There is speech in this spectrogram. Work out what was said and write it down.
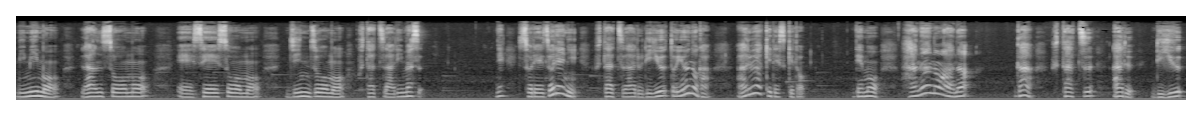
耳も卵巣も、えー、精巣も腎臓も2つあります。ね、それぞれに2つある理由というのがあるわけですけど。でも鼻の穴が2つある理由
